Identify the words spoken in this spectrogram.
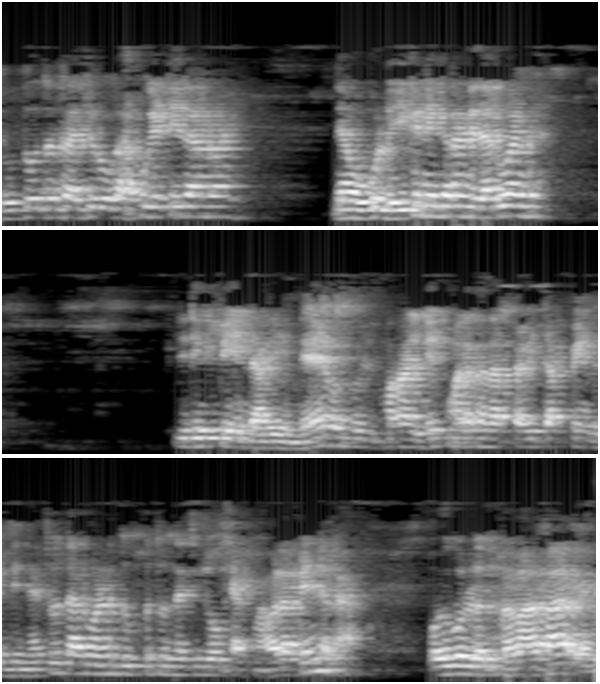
රුද්දෝදන රජුරෝ ගහපු ගෙටේ දන්නවනේ. දැන් ඕගොල්ලෝ ඒකනේ කරන්නේ දරුවන්ට. දෙදෙක් පේන්න හරින්නේ නැහැ. මහල්ලෙක් මලකඳක් පැවිද්දක් පේන්න දෙන්නේ නැතුව දරුවන්ට දුප්පතුන් නැති ලෝකයක් මවලා පෙන්නලා. ඔයගොල්ලෝ මම ආපාරගෙන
